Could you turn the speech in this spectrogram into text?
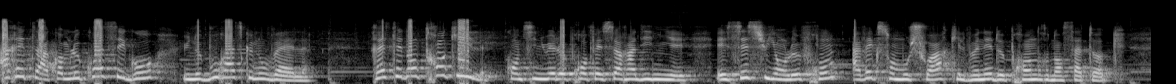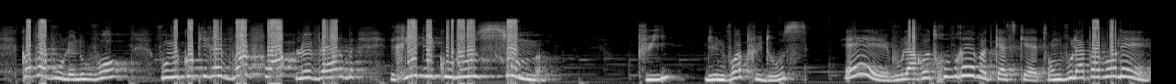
Arrêta, comme le Coinsego, une bourrasque nouvelle. Restez donc tranquille, continuait le professeur indigné, et s'essuyant le front avec son mouchoir qu'il venait de prendre dans sa toque. Quant à vous, le nouveau, vous me copierez vingt fois le verbe ridiculus sum. Puis, d'une voix plus douce, Hé, vous la retrouverez, votre casquette, on ne vous l'a pas volée.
